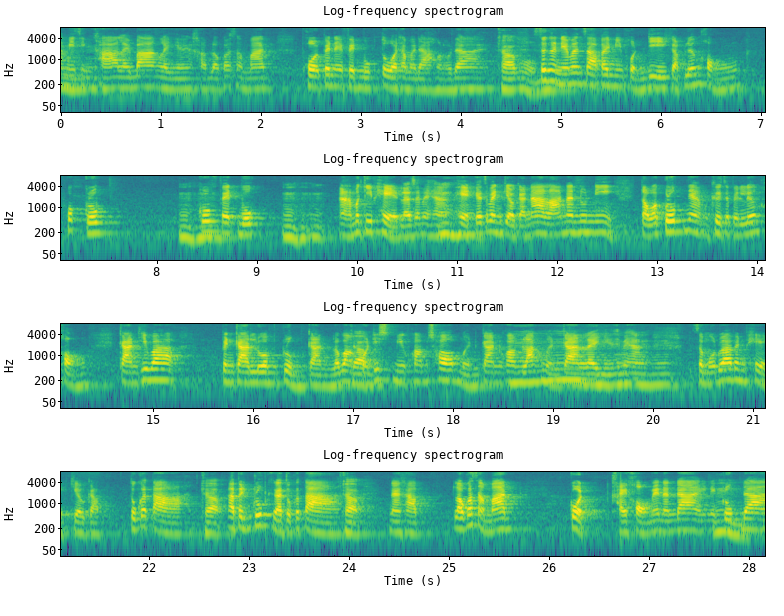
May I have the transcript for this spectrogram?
อืมมีสินค้าอะไรบ้างอะไรเงี้ยครับเราก็สามารถโพสต์ไปใน Facebook ตัวธรรมดาของเราได้ ครับผมซึ่งอันเนี้ยมันจะไปมีผลดีกับเรื่องของพวกกรุ๊ปอืมกรุ๊ป Facebook อืมอืมอ่าเมื่อกี้เพจแล้วใช่ไหมฮะอืมเพจก็จะเป็นเกี่ยวกับหน้าร้านนั่นนู่นนี่แต่ว่ากรุ๊ปเนี่ยมันคือจะเป็นเรื่องของการที่ว่าเป็นการรวมกลุ่มกัน ระหว่างครับคนที่มีความชอบเหมือนกันความรักเหมือนกันอะไรอย่างเงี้ยใช่ไหมฮะอืสมมุติว่าเป็นเพจเกี่ยวกับตุ๊กตาครับอะเป็นกรุ๊ปเกี่ยวกับตุ๊กตาครับนะครับ เราก็สามารถ กดขายของในนั้นได้ในกลุ่มอืมได้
